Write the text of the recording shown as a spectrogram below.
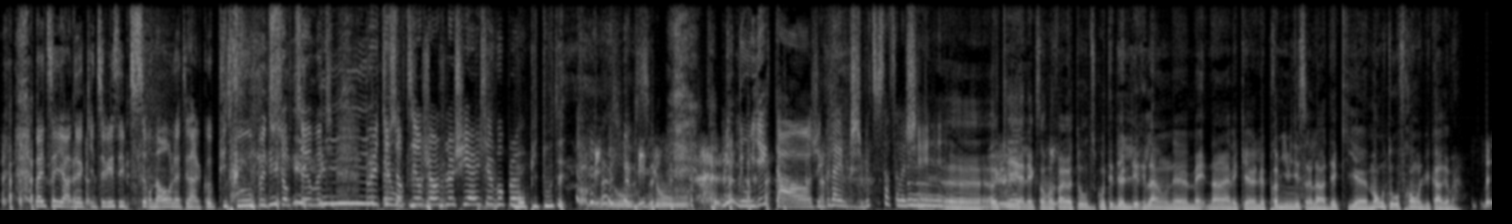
ben, tu sais, il y en a qui utilisent ces petits surnoms, là, tu sais, dans le coup. Pitou, peux-tu sortir, peux-tu sortir, Georges le chien, s'il vous plaît? Mon pitou, t'es... Oh, mignon, mignon. mignon, il est tard. J'ai le goût d'aller me coucher. Peux-tu sortir le chien? Euh, OK, Alex, on va faire un tour du côté de l'Irlande euh, maintenant avec euh, le premier ministre irlandais qui monte au front, lui, carrément. Ben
